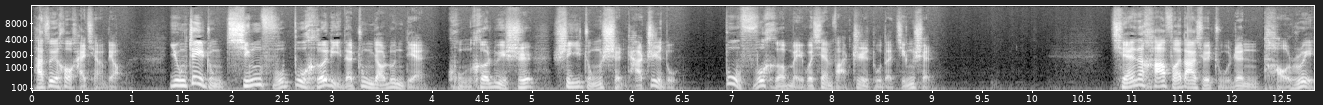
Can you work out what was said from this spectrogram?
他最后还强调，用这种轻浮不合理的重要论点恐吓律师是一种审查制度，不符合美国宪法制度的精神。前哈佛大学主任陶瑞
